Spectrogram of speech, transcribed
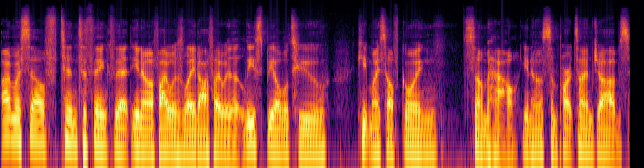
I myself tend to think that, you know, if I was laid off, I would at least be able to keep myself going somehow, you know, some part time jobs.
